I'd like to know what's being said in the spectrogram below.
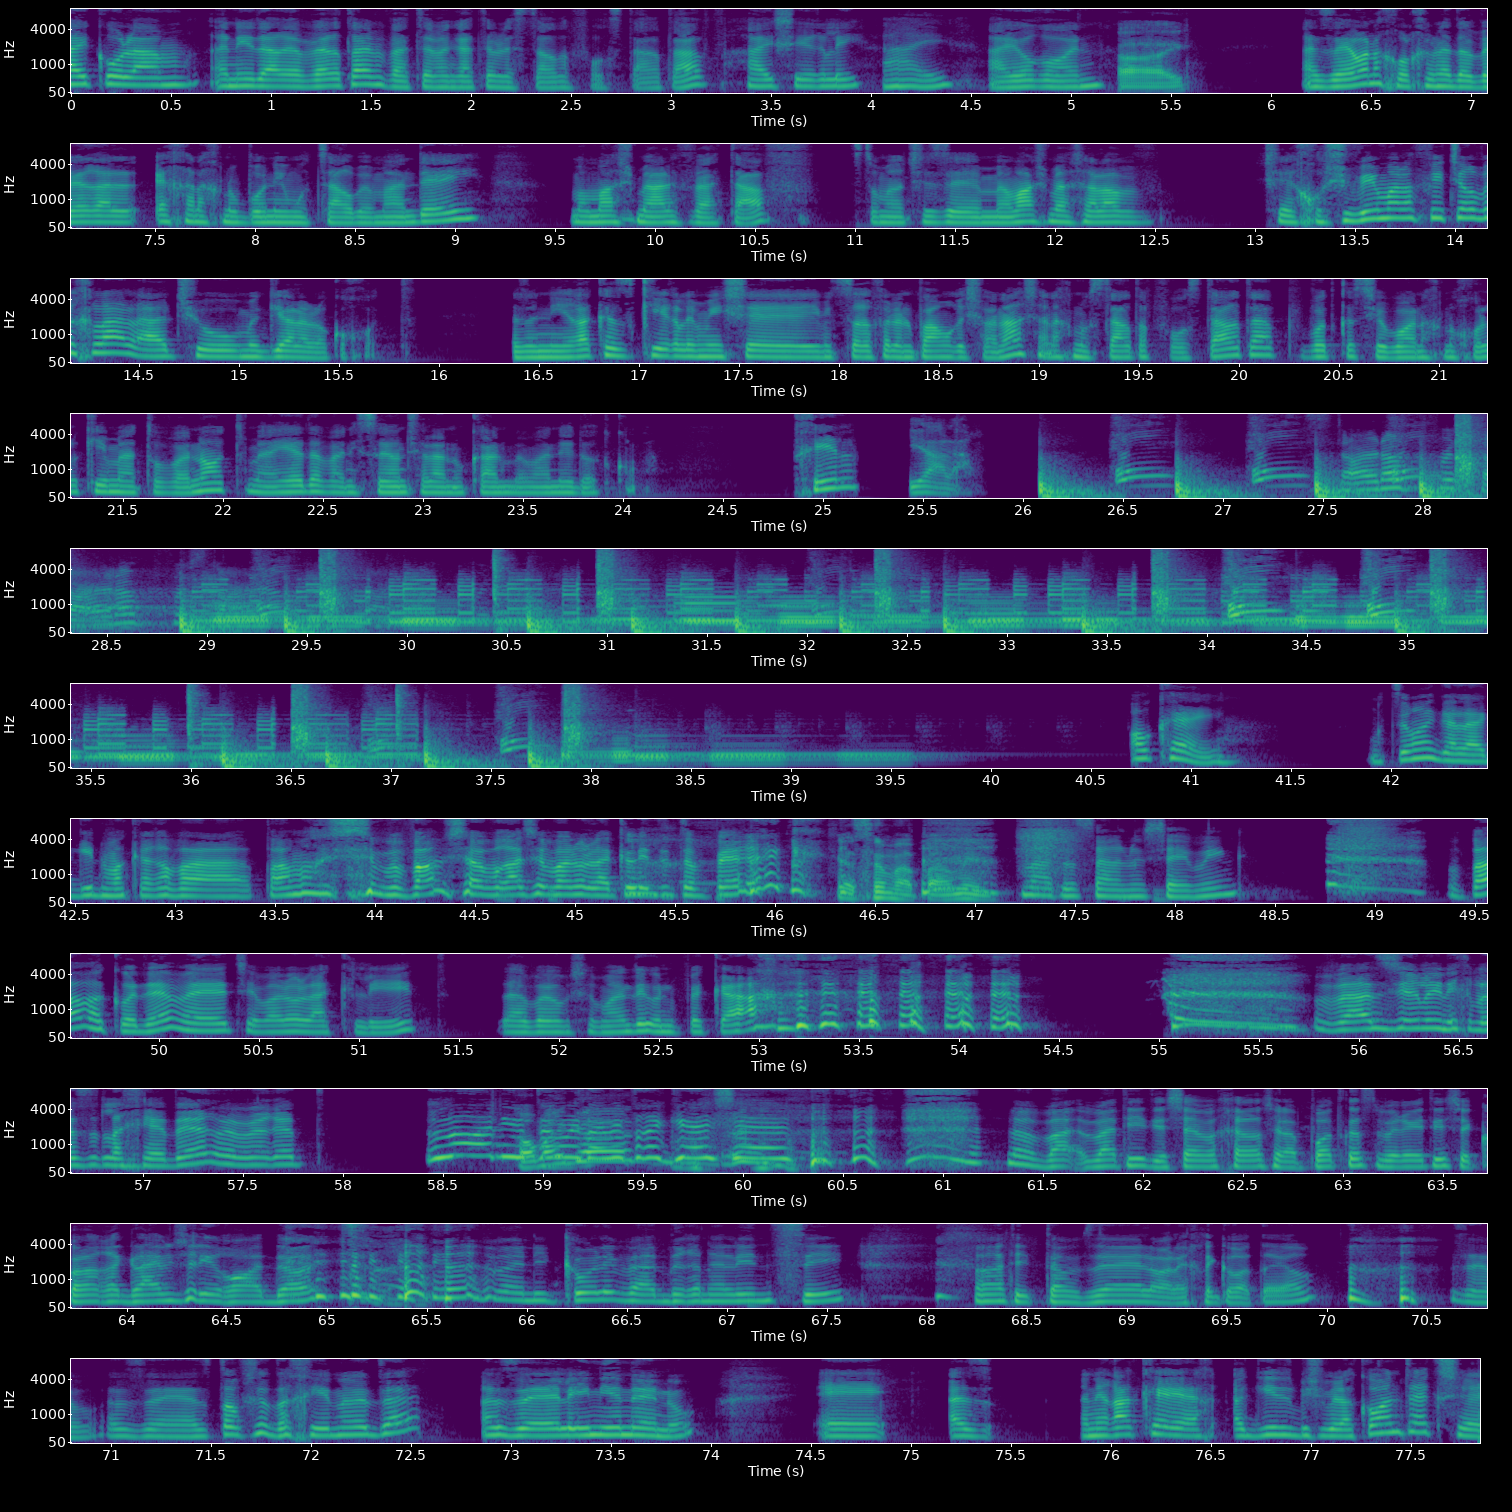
היי כולם, אני דריה ורטהיים ואתם הגעתם ל Startup for Startup. היי שירלי. היי. היי אורון. היי. אז היום אנחנו הולכים לדבר על איך אנחנו בונים מוצר במאנדיי, ממש מאלף ועד תף. זאת אומרת שזה ממש מהשלב שחושבים על הפיצ'ר בכלל עד שהוא מגיע ללקוחות. אז אני רק אזכיר למי שמצטרף אלינו פעם ראשונה שאנחנו Startup for Startup, פודקאסט שבו אנחנו חולקים מהתובנות, מהידע והניסיון שלנו כאן במאנדיי.קום. נתחיל? יאללה. Startup for startup for startup. אוקיי. רוצים רגע להגיד מה קרה בפעם, בפעם שעברה שבאנו להקליט את הפרק? איזה מהפעמים. מה את עושה לנו שיימינג? בפעם הקודמת שבאנו להקליט, זה היה ביום שמאנדיי הונפקה, ואז שירלי נכנסת לחדר ואומרת, לא, אני יותר מדי oh my god." מתרגשת. לא, בא- באתי להתיישב בחדר של הפודקאסט וראיתי שכל הרגליים שלי רועדות ואני כולי באדרנלין שיא. אמרתי טוב זה לא הולך לקרות היום. זהו, אז, אה, אז טוב שדחינו את זה, אז אה, לענייננו. אה, אז אני רק אגיד בשביל ה context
